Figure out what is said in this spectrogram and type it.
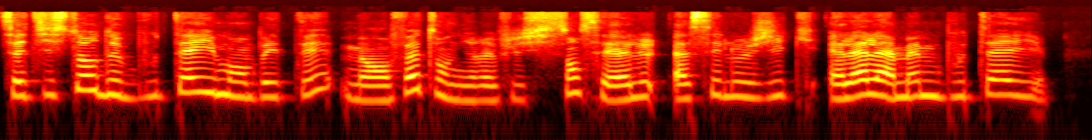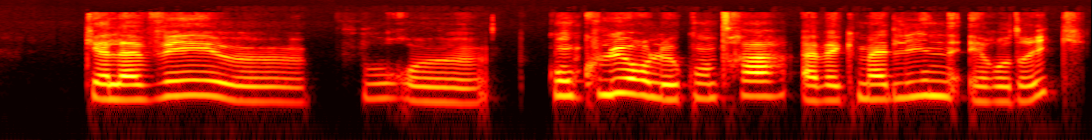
cette histoire de bouteille m'embêtait, mais en fait, en y réfléchissant, c'est al- assez logique. Elle a la même bouteille qu'elle avait euh, pour euh, conclure le contrat avec Madeleine et Roderick.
